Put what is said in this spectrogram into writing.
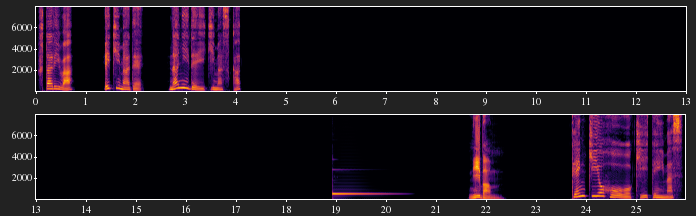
二人は駅まで何で行きますか？2番天気予報を聞いています。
